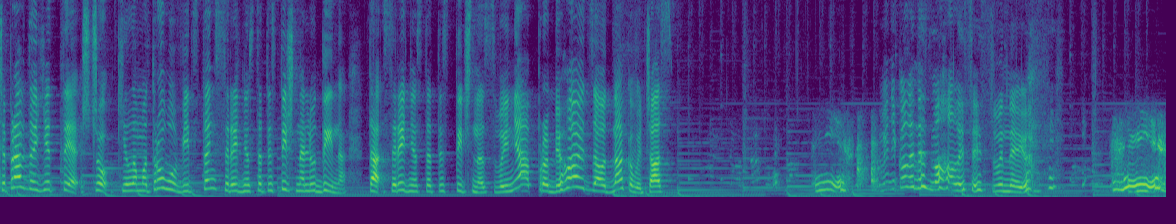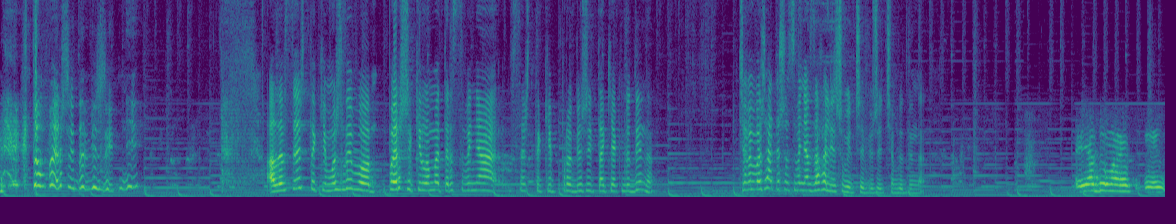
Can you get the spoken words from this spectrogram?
Чи правда є те, що кілометрову відстань середньостатистична людина та середньостатистична свиня пробігають за однаковий час? Ні. Ви ніколи не змагалися із свинею? Ні. Хто перший? Але все ж таки, можливо, перший кілометр свиня все ж таки пробіжить так, як людина? Чи ви вважаєте, що свиня взагалі швидше біжить, ніж людина? Я думаю, м,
